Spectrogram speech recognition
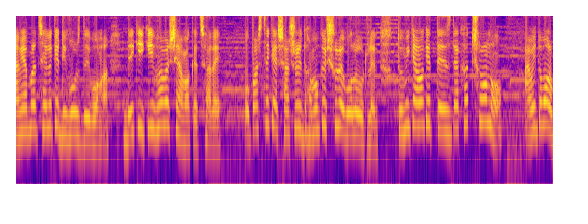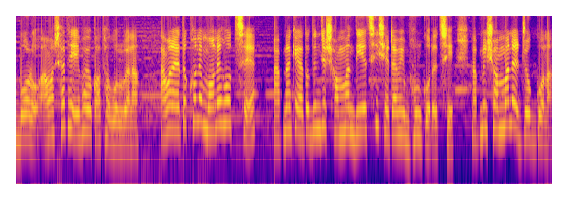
আমি আপনার ছেলেকে ডিভোর্স দেব না। দেখি কীভাবে সে আমাকে ছাড়ে। ওপাশ থেকে শাশুড়ি ধমকের সুরে বলে উঠলেন, তুমি কি আমাকে তেজ দেখাচ্ছ না? আমি তোমার বড়, আমার সাথে এভাবে কথা বলবে না। আমার এতক্ষণে মনে হচ্ছে আপনাকে এতদিন যে সম্মান দিয়েছি, সেটা আমি ভুল করেছি। আপনি সম্মানের যোগ্য না।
